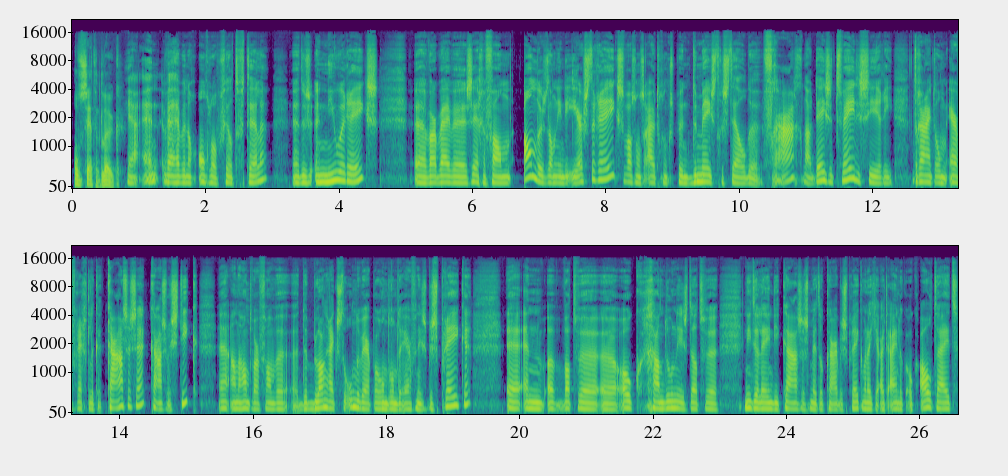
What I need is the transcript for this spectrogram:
ontzettend leuk. Ja, en we hebben nog ongelooflijk veel te vertellen. Uh, dus een nieuwe reeks, uh, waarbij we zeggen van anders dan in de eerste reeks was ons uitgangspunt de meest gestelde vraag. Nou, deze tweede serie draait om erfrechtelijke casussen, casuïstiek, uh, aan de hand waarvan we de belangrijkste onderwerpen rondom de erfenis bespreken. en wat we ook gaan doen is dat we niet alleen die casus met elkaar bespreken, maar dat je uiteindelijk ook altijd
